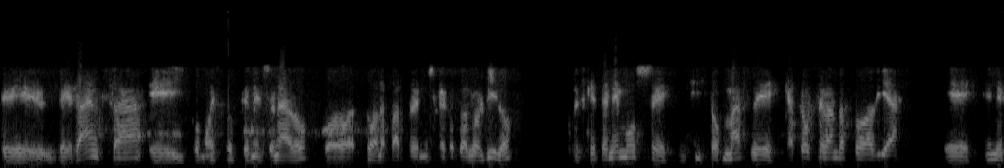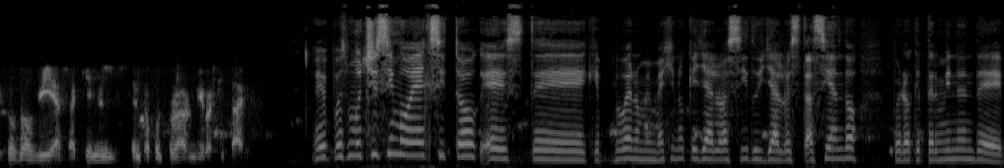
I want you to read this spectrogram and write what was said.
eh, de danza y como esto que he mencionado, toda, la parte de música que todo lo olvido, pues que tenemos, insisto, más de 14 bandas todavía en estos dos días aquí en el Centro Cultural Universitario. Eh, pues muchísimo éxito, este, que bueno, me imagino que ya lo ha sido y ya lo está haciendo, pero que terminen de,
